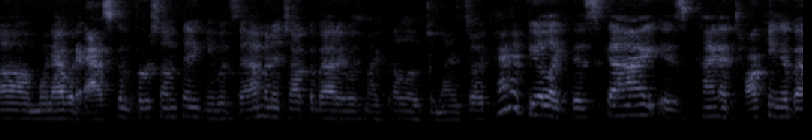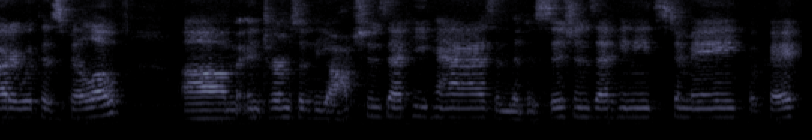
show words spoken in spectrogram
Um, when I would ask him for something, he would say, I'm going to talk about it with my pillow tonight. So I kind of feel like this guy is kind of talking about it with his pillow um, in terms of the options that he has and the decisions that he needs to make. Okay?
